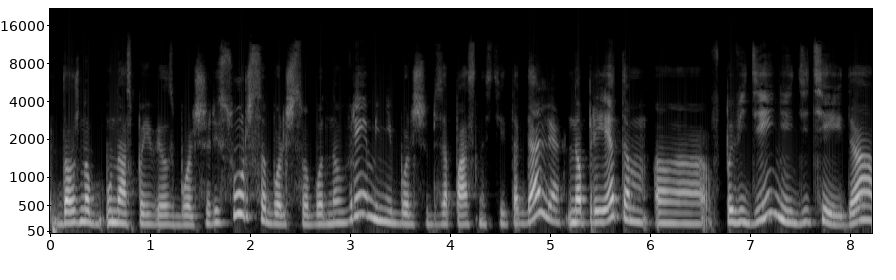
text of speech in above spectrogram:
должно у нас появилось больше ресурса, больше свободного времени, больше безопасности и так далее, но при этом в поведении детей, да,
